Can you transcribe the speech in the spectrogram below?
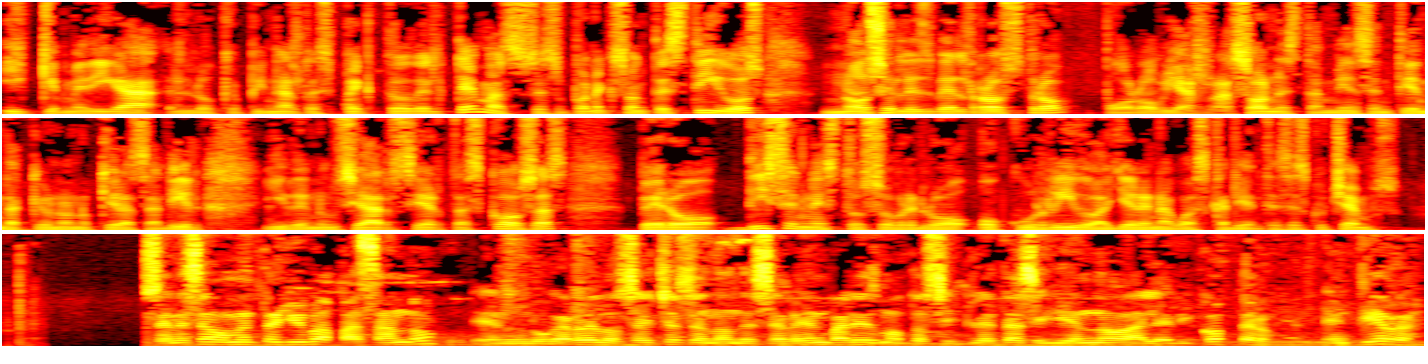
y que me diga lo que opina al respecto del tema. Se supone que son testigos, no se les ve el rostro, por obvias razones también se entienda que uno no quiera salir y denunciar ciertas cosas, pero dicen esto sobre lo ocurrido ayer en Aguascalientes. Escuchemos. En ese momento yo iba pasando en lugar de los hechos en donde se ven varias motocicletas siguiendo al helicóptero en tierra.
